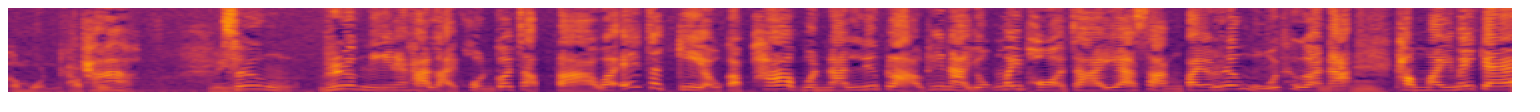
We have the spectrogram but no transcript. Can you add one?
กมลครับผมค่ะนี่ ซึ่งเรื่องนี้นะคะหลายคนก็จับตาว่าเอ๊ะจะเกี่ยวกับภาพวันนั้นหรือเปล่าที่นายกไม่พอใจอะสั่งไปเรื่องหมูเถื่อนอะอืมทำไมไม่แก้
